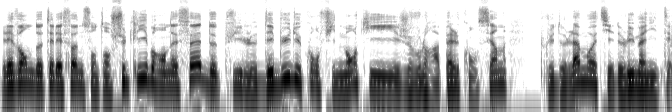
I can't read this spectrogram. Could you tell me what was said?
Les ventes de téléphones sont en chute libre, en effet, depuis le début du confinement qui, je vous le rappelle, concerne plus de la moitié de l'humanité.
